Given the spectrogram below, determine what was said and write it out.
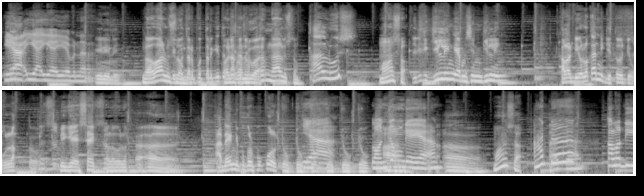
Iya iya iya iya benar. gini nih. Nggak halus dong. Diputer-puter gitu Kalau tangan dua. diputer nggak halus dong. Halus. Masa? Jadi digiling kayak mesin giling. Kalau diulek kan gitu, diulek tuh. Digesek kalau ulek. Heeh. Ada yang dipukul-pukul, juk juk Iya. juk juk juk. Lonjong Ah. dia ya. Heeh. Masa? Ada. Kalau di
